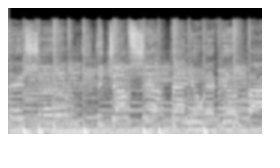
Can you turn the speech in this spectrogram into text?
conversation. You jump ship and you wave goodbye.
